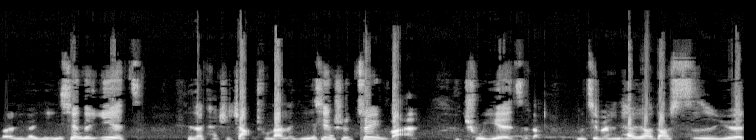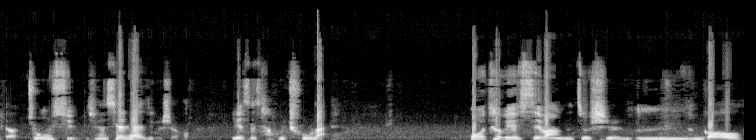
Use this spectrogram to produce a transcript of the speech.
的那个银杏的叶子，现在开始长出来了。银杏是最晚出叶子的，我们基本上它要到四月的中旬，像现在这个时候，叶子才会出来。我特别希望的就是，嗯，能够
